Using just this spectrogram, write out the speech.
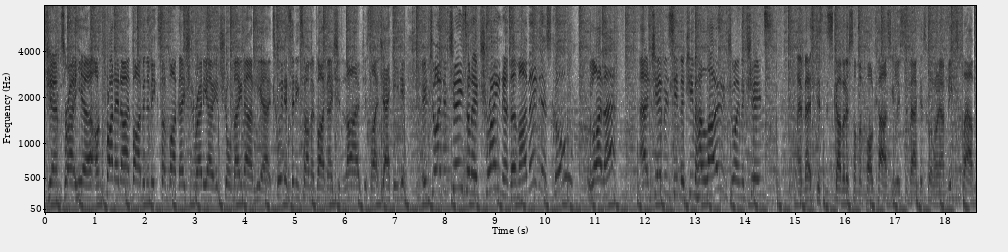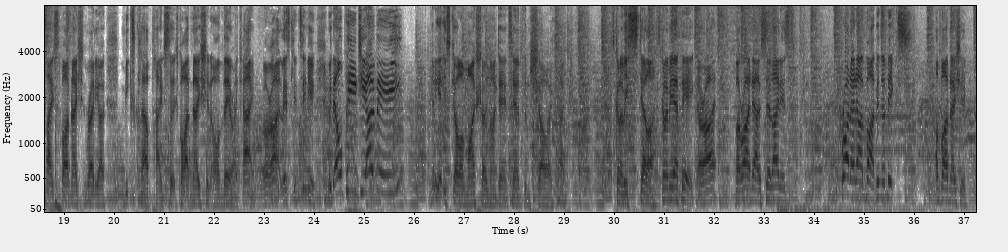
Gems right here on Friday Night Vibe in the mix on Vibe Nation Radio. It's Sean Maynard here. Tweet us anytime at Vibe Nation Live, just like Jackie did. Enjoy the tunes on her train at the moment. That's cool. We like that. Uh, Jem is in the gym. Hello, enjoying the tunes. And Matt's just discovered us on the podcast. You listen back, it's gone on our Mixcloud page, the Vibe Nation Radio Mixcloud page. Search Vibe Nation on there, okay? All right, let's continue with LP Giobbi. I'm going to get this girl on my show, my Dance Anthem show, okay? It's going to be stellar. It's going to be epic, all right? But right now, it's the latest Friday Night Vibe in the mix on Vibe Nation.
